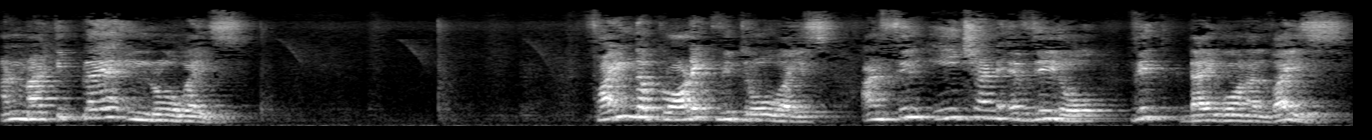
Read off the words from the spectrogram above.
and multiplier in row wise. Find the product with row wise and fill each and every row with diagonal wise.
